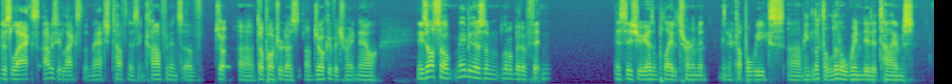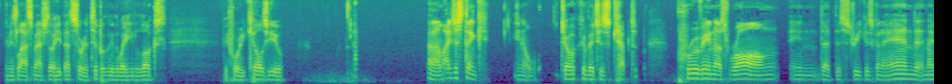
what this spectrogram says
just lacks obviously lacks the match toughness and confidence of jo- uh, Del Potro does of Djokovic right now. And he's also maybe there's a little bit of fitness issue. He hasn't played a tournament in a couple weeks. Um, he looked a little winded at times in his last match, though. He, that's sort of typically the way he looks before he kills you. Um, I just think you know Djokovic has kept proving us wrong in that this streak is going to end, and I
